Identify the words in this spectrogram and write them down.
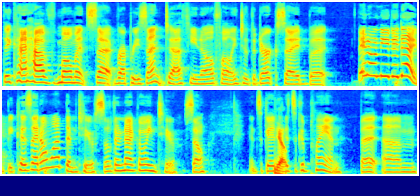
they kind of have moments that represent death, you know, falling to the dark side, but they don't need to die because I don't want them to, so they're not going to. So it's a good yep. it's a good plan. But um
